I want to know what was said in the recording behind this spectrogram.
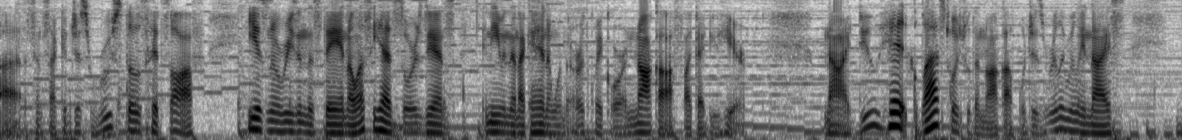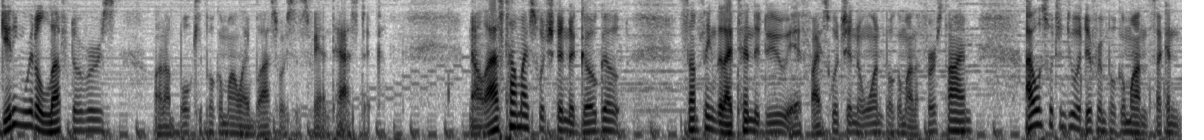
Uh, since I can just roost those hits off, he has no reason to stay in unless he has Swords Dance, and even then I can hit him with an Earthquake or a knockoff like I do here. Now I do hit Blastoise with a knockoff, which is really, really nice. Getting rid of leftovers on a bulky Pokemon like Blastoise is fantastic. Now last time I switched into Gogoat, something that I tend to do if I switch into one Pokemon the first time, I will switch into a different Pokemon the second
